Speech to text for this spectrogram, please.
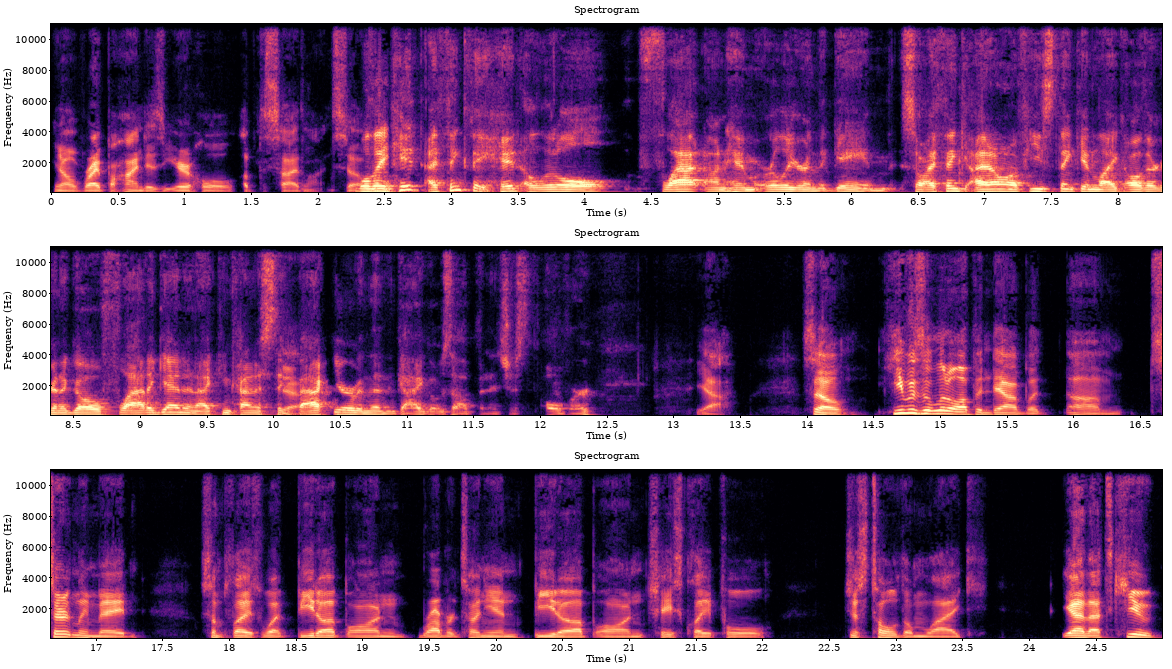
you know, right behind his ear hole up the sideline. So, well, they hit, I think they hit a little flat on him earlier in the game. So I think, I don't know if he's thinking like, oh, they're going to go flat again and I can kind of stick yeah. back here. And then the guy goes up and it's just over. Yeah. So he was a little up and down, but um, certainly made some plays. What beat up on Robert Tonyan, beat up on Chase Claypool. Just told them like, yeah, that's cute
